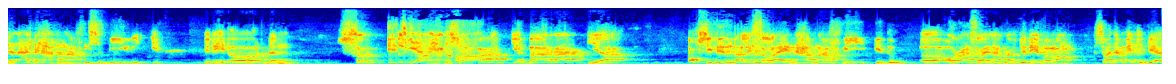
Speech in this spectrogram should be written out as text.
dan ada Hanafi sendiri. Gitu. Jadi uh, dan liannya itu siapa? Ya Barat, ya Oksidentalis selain Hanafi gitu, uh, orang selain Hanafi. Jadi memang semacam itu dia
